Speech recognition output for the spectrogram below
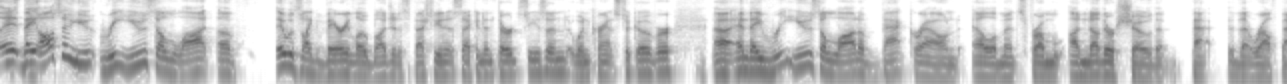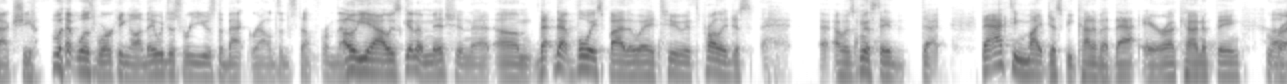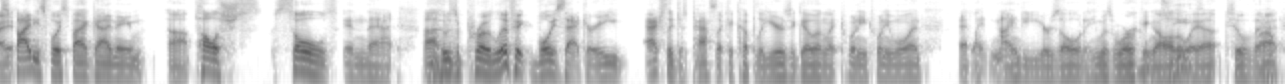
it, they also u- reused a lot of it was like very low budget, especially in its second and third season when Krantz took over, uh, and they reused a lot of background elements from another show that that Ralph Bakshi was working on. They would just reuse the backgrounds and stuff from that. Oh yeah, I was gonna mention that. Um, that that voice, by the way, too. It's probably just. I was gonna say that the acting might just be kind of a that era kind of thing. Uh, Right. Spidey's voiced by a guy named uh, Paul Sh- Soles in that, uh, who's Mm-hmm. a prolific voice actor. He actually just passed like a couple of years ago in like 2021 at like 90 years old. And he was oh, working all the way up till that. Wow.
